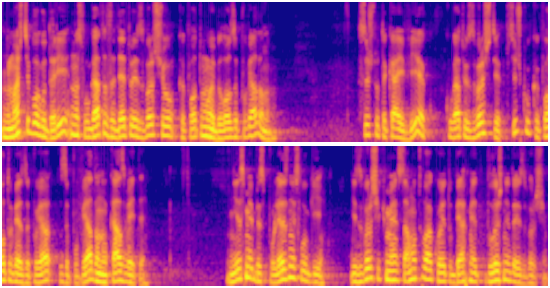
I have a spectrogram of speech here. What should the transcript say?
Нима ще благодари на слугата, за дето е извършил каквото му е било заповядано. Също така и вие, когато извършите всичко, каквото ви е заповядано, казвайте. Ние сме безполезни слуги. Извършихме само това, което бяхме длъжни да извършим.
